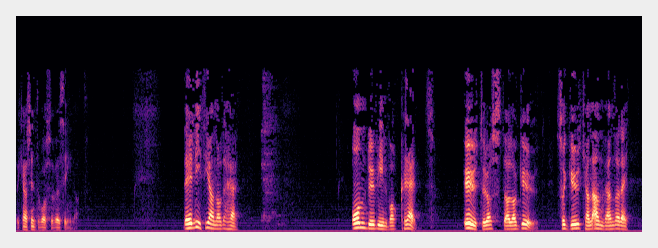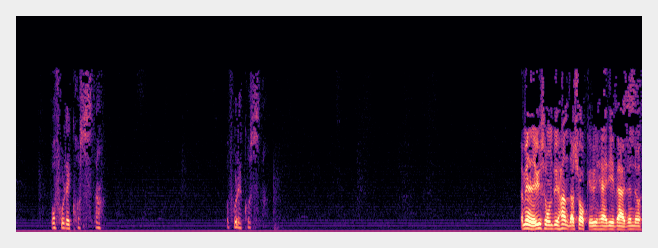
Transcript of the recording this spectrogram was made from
Det kanske inte var så välsignat. Det är lite grann av det här. Om du vill vara klädd utrustad av Gud så Gud kan använda dig vad får det kosta? Vad får det kosta? Jag menar det är ju så om du handlar saker här i världen och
